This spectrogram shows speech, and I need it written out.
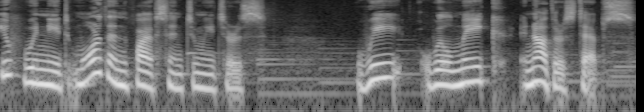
If we need more than 5 centimeters, we will make another steps.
